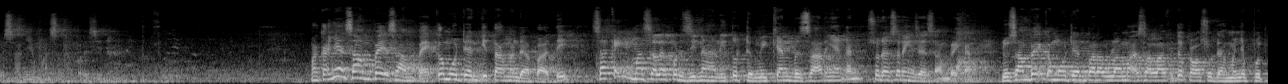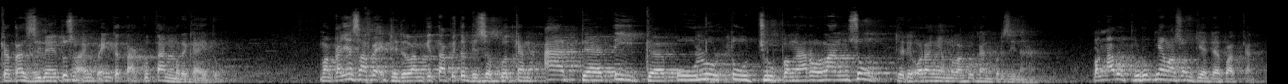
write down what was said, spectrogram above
besarnya masalah perzinahan itu. Makanya sampai-sampai kemudian kita mendapati saking masalah perzinahan itu demikian besarnya kan sudah sering saya sampaikan. Loh sampai kemudian para ulama salaf itu kalau sudah menyebut kata zina itu sampai ketakutan mereka itu. Makanya sampai di dalam kitab itu disebutkan ada 37 pengaruh langsung dari orang yang melakukan perzinahan. Pengaruh buruknya langsung dia dapatkan.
